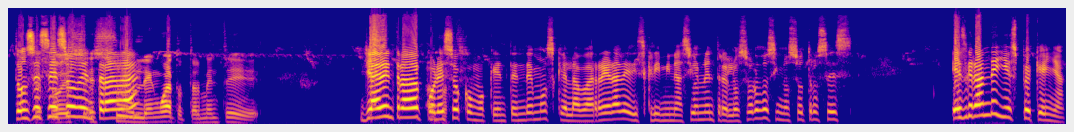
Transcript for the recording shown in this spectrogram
Entonces Pero eso de entrada... Es su lengua totalmente... Ya de entrada, por eso como que entendemos que la barrera de discriminación entre los sordos y nosotros es, es grande y es pequeña.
